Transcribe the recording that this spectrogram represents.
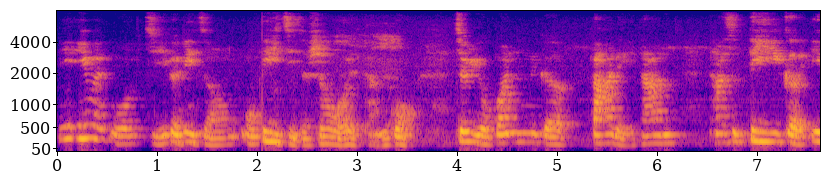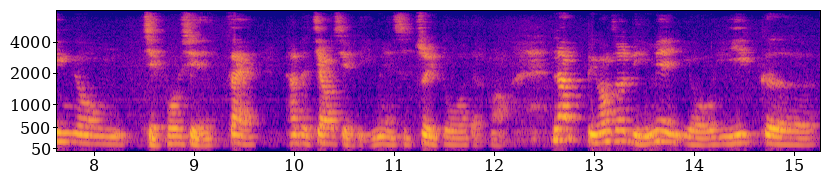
因因为我举一个例子哦，我第一集的时候我也谈过，就有关那个芭蕾，它。它是第一个应用解剖学，在它的教学里面是最多的哈。那比方说里面有一个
